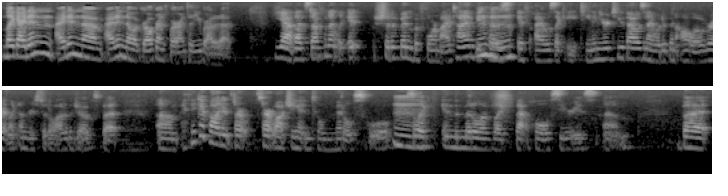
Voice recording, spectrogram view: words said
like I didn't, I didn't, um, I didn't know what girlfriends were until you brought it up. Yeah, that's definitely it. Should have been before my time because Mhm. if I was like 18 in year 2000, I would have been all over it, like understood a lot of the jokes. But um, I think I probably didn't start start watching it until middle school. Mm. So like in the middle of like that whole series. Um, but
